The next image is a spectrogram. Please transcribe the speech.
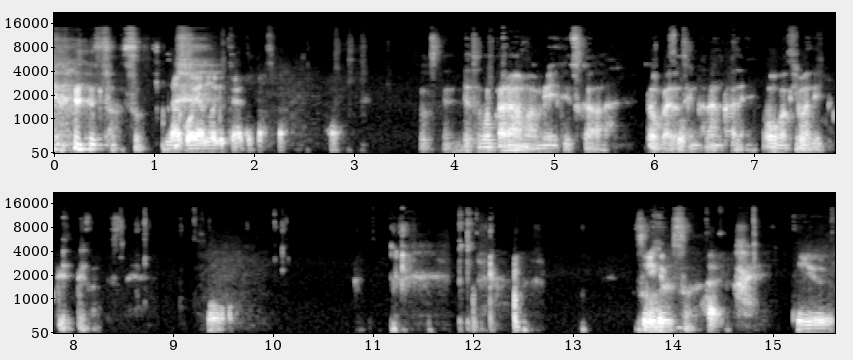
そうそう名古屋乗り換えとかですか。そうですね。で、そこから、まあ、名鉄か、東海道線かなんかで、大垣まで行ってって感じですね。そう。そう。っていう。はい。っていう。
